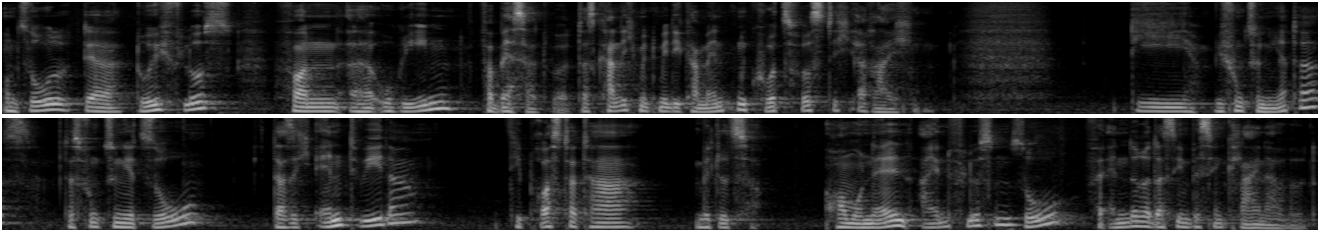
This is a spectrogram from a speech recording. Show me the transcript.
und so der Durchfluss von äh, Urin verbessert wird. Das kann ich mit Medikamenten kurzfristig erreichen. Die, wie funktioniert das? Das funktioniert so, dass ich entweder die Prostata mittels hormonellen Einflüssen so verändere, dass sie ein bisschen kleiner wird.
